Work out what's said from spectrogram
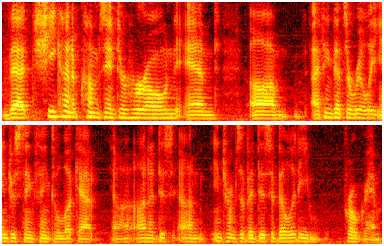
that she kind of comes into her own and um, I think that's a really interesting thing to look at uh, on a dis- on, in terms of a disability program.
